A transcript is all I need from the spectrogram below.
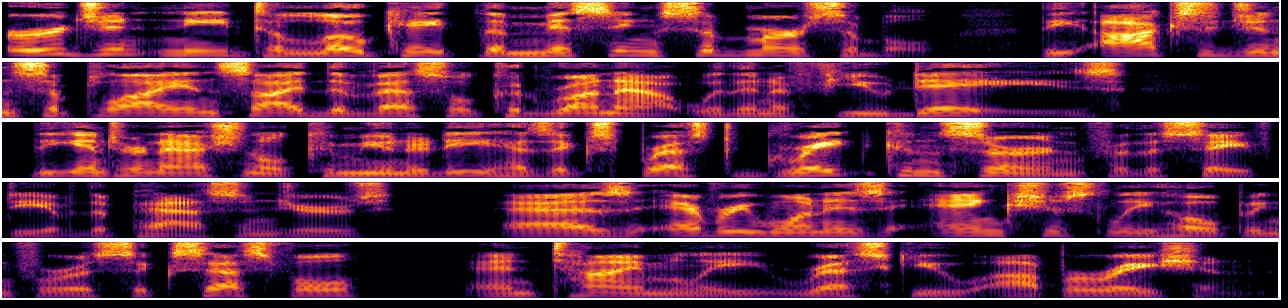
urgent need to locate the missing submersible. The oxygen supply inside the vessel could run out within a few days. The international community has expressed great concern for the safety of the passengers, as everyone is anxiously hoping for a successful and timely rescue operation.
